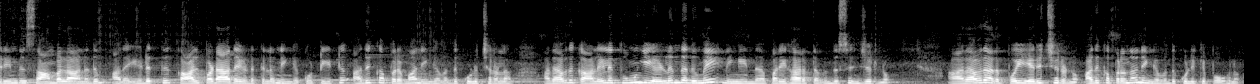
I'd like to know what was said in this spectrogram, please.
எரிந்து சாம்பலானதும் அதை எடுத்து கால்படாத இடத்துல நீங்கள் கொட்டிட்டு அதுக்கப்புறமா நீங்கள் வந்து குளிச்சிடலாம். அதாவது காலையில் தூங்கி எழுந்ததுமே நீங்கள் இந்த பரிகாரத்தை வந்து செஞ்சிடணும். அதாவது அதை போய் எரிச்சிடணும். அதுக்கப்புறம் தான் நீங்கள் வந்து குளிக்க போகணும்.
